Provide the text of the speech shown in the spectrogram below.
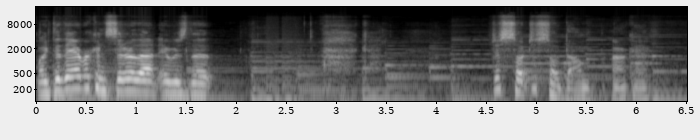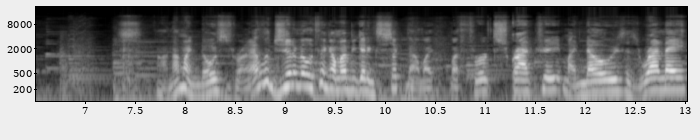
Like, did they ever consider that it was the... God. Just so, just so dumb. Okay. Oh, now my nose is running. I legitimately think I might be getting sick now. My, my throat's scratchy, my nose is runny.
